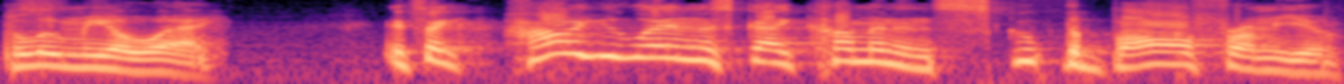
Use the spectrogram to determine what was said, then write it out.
blew me away. It's like, how are you letting this guy come in and scoop the ball from you?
